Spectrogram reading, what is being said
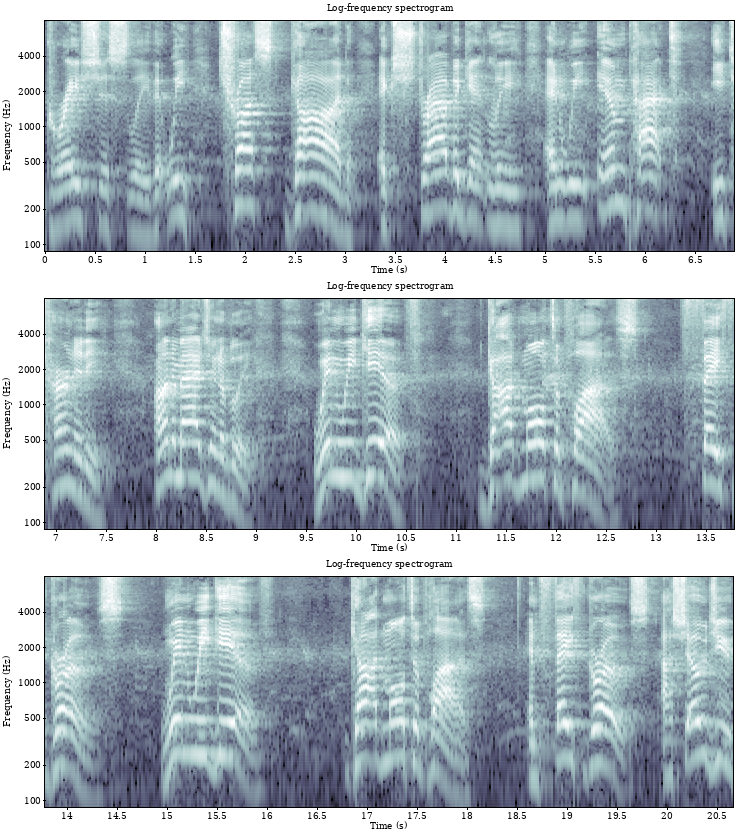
graciously, that we trust God extravagantly and we impact eternity unimaginably. When we give, God multiplies, faith grows. When we give, God multiplies and faith grows. I showed you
